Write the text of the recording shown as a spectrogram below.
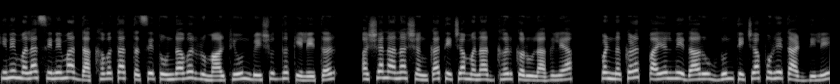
हिने मला सिनेमात दाखवतात तसे तोंडावर रुमाल ठेवून बेशुद्ध केले तर अशा नाना शंका तिच्या मनात घर करू लागल्या पण नकळत पायलने दार उघडून तिच्या पुढे ताट दिले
